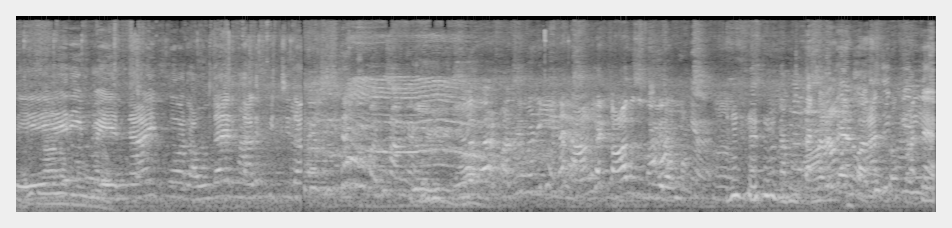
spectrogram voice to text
சரி இப்போ என்ன? இப்போ ரவுண்டா இருந்தாலும் பிச்சு தான் பத்து மணிக்கு என்ன நாங்களே காது குத்திக்கிறோமா அதுக்கு இல்லை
